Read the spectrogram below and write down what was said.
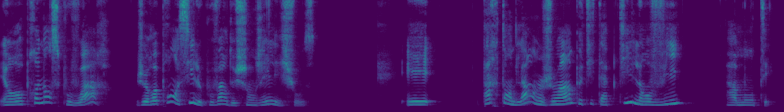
Et en reprenant ce pouvoir, je reprends aussi le pouvoir de changer les choses. Et partant de là, en juin, petit à petit, l'envie a monté.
